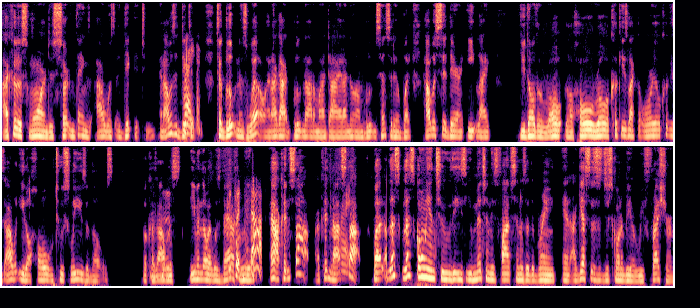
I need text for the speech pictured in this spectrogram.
I could have sworn there's certain things I was addicted to. And I was addicted right. to gluten as well. And I got gluten out of my diet. I know I'm gluten sensitive, but I would sit there and eat like, you know, the roll, the whole roll of cookies, like the Oreo cookies. I would eat a whole two sleeves of those because mm-hmm. I was, even though it was bad for me. I, I couldn't stop. I could not right. stop. But let's let's go into these. You mentioned these five centers of the brain, and I guess this is just going to be a refresher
